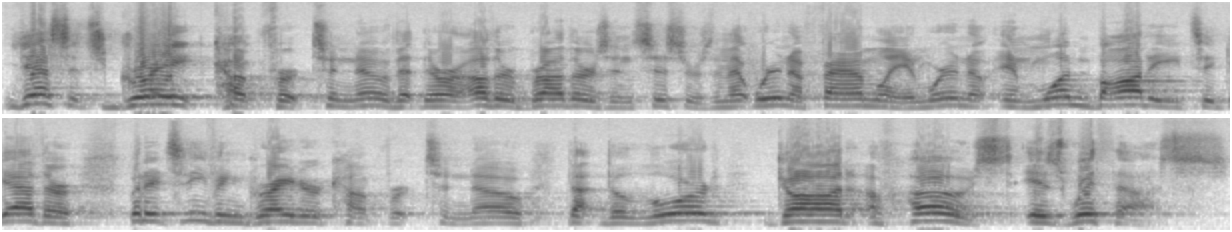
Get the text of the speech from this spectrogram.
yes, it's great comfort to know that there are other brothers and sisters and that we're in a family and we're in, a, in one body together. But it's an even greater comfort to know that the Lord God of hosts is with us,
